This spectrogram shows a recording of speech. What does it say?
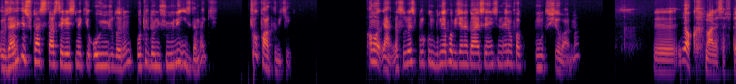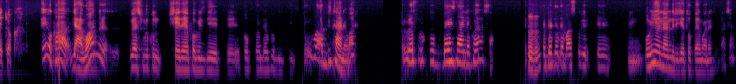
özellikle süperstar seviyesindeki oyuncuların o tür dönüşümünü izlemek çok farklı bir keyif. Ama yani Russell Westbrook'un bunu yapabileceğine dair senin için en ufak umut ışığı var mı? Ee, yok maalesef pek yok. E yok ha yani var mı Westbrook'un şeyde yapabildiği e, toplarda yapabildiği şey var bir tane var. Westbrook bu baseline'e koyarsa Hı hı. tepede de başka bir e, oyun yönlendiriciye topu emanet edersen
